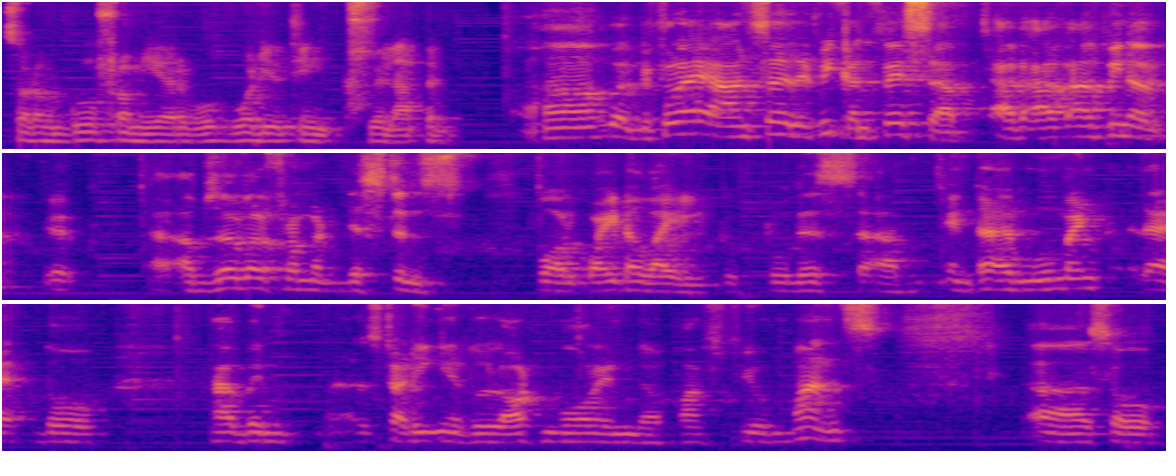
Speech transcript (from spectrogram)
sort of go from here? What do you think will happen? well, before I answer, let me confess. I've, I've, I've been a observer from a distance for quite a while to, to this uh, entire movement that though have been uh, studying it a lot more in the past few months uh, so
